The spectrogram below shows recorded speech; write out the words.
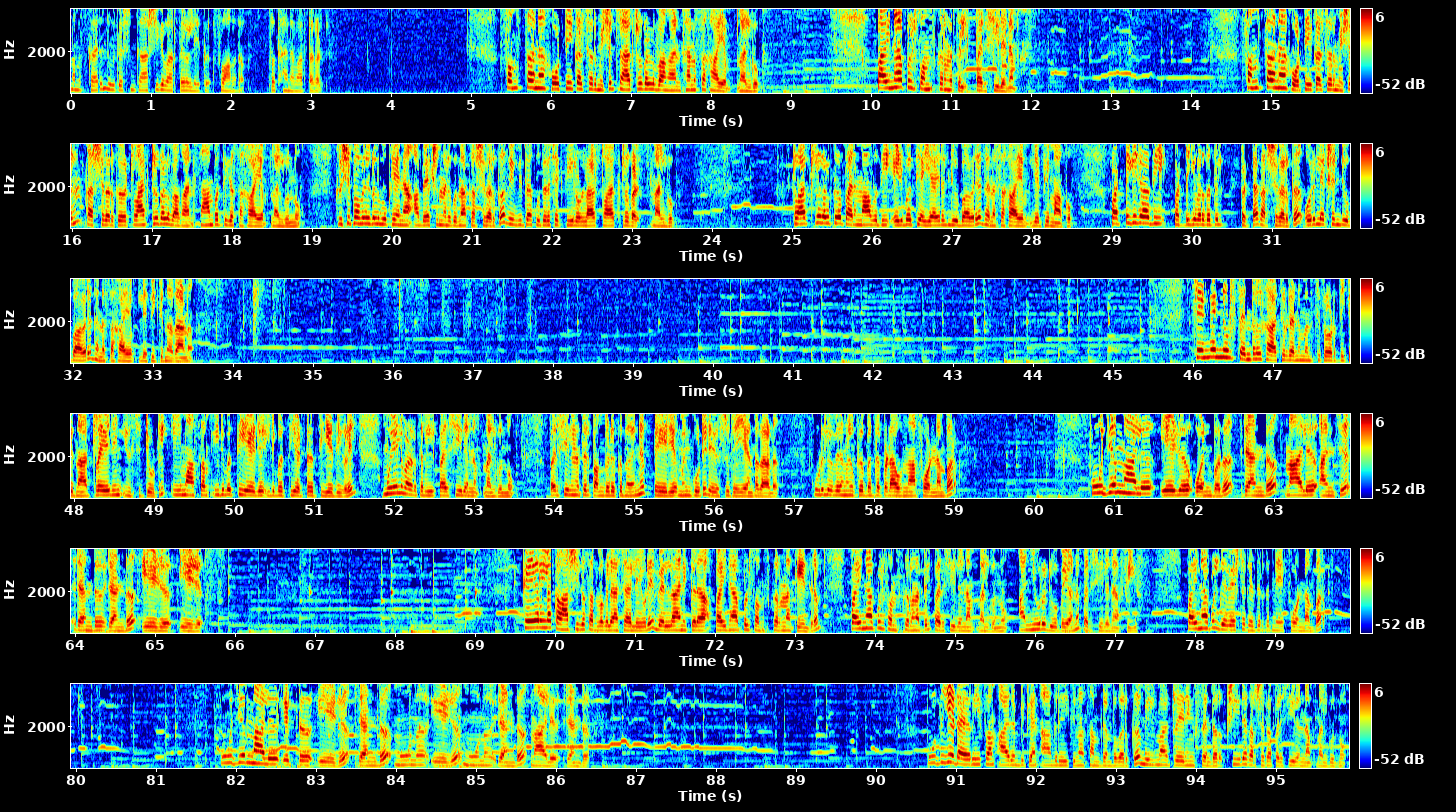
നമസ്കാരം. ദൂരദർശൻ കാർഷിക വാർത്തകളിലേക്ക് സ്വാഗതം. പ്രധാന വാർത്തകൾ. സംസ്ഥാന ഹോർട്ടികൾച്ചർ മിഷൻ ട്രാക്ടറുകൾ വാങ്ങാൻ ധനസഹായം നൽകും. പൈനാപ്പിൾ സംസ്കരണത്തിൽ പരിശീലനം. സംസ്ഥാന ഹോർട്ടികൾച്ചർ മിഷൻ കർഷകർക്ക് ട്രാക്ടറുകൾ വാങ്ങാൻ സാമ്പത്തിക സഹായം നൽകുന്നു. കൃഷിഭവനുകൾ മുഖേന അപേക്ഷ നൽകുന്ന കർഷകർക്ക് വിവിധ കുതിരശക്തിയിലുള്ള ട്രാക്ടറുകൾ നൽകും. ട്രാക്ടറുകൾക്ക് പരമാവധി എഴുപത്തി അയ്യായിരം രൂപ വരെ ധനസഹായം ലഭ്യമാക്കും. പട്ടികജാതി പട്ടികവർഗത്തിൽപ്പെട്ട കർഷകർക്ക് ഒരു ലക്ഷം രൂപ വരെ ധനസഹായം ലഭിക്കുന്നതാണ്. ചെങ്ങന്നൂർ സെൻട്രൽ ഹാച്ചറോടനുബന്ധിച്ച് പ്രവർത്തിക്കുന്ന ട്രെയിനിംഗ് ഇൻസ്റ്റിറ്റ്യൂട്ടിൽ ഈ മാസം ഇരുപത്തിയേഴ് ഇരുപത്തിയെട്ട് തീയതികളിൽ മുയൽ വളർത്തലിൽ പരിശീലനം നൽകുന്നു. പരിശീലനത്തിൽ പങ്കെടുക്കുന്നതിന് പേര് മുൻകൂട്ടി രജിസ്റ്റർ ചെയ്യേണ്ടതാണ്. കൂടുതൽ വിവരങ്ങൾക്ക് ബന്ധപ്പെടാവുന്ന ഫോൺ നമ്പർ പൂജ്യം നാല് ഏഴ് ഒൻപത് രണ്ട് നാല് അഞ്ച് രണ്ട് രണ്ട് ഏഴ് ഏഴ്. കേരള കാർഷിക സർവകലാശാലയുടെ വെള്ളാനിക്കര പൈനാപ്പിൾ സംസ്കരണ കേന്ദ്രം പൈനാപ്പിൾ സംസ്കരണത്തിൽ പരിശീലനം നൽകുന്നു. അഞ്ഞൂറ് രൂപയാണ് പരിശീലന ഫീസ്. പൈനാപ്പിൾ ഗവേഷണ കേന്ദ്രത്തിന്റെ ഫോൺ നമ്പർ പൂജ്യം നാല് എട്ട് ഏഴ് രണ്ട് മൂന്ന് ഏഴ് മൂന്ന് രണ്ട് നാല് രണ്ട്. പുതിയ ഡയറി ഫാം ആരംഭിക്കാൻ ആഗ്രഹിക്കുന്ന സംരംഭകർക്ക് മിൽമ ട്രെയിനിംഗ് സെന്റർ ക്ഷീരകർഷക പരിശീലനം നൽകുന്നു.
